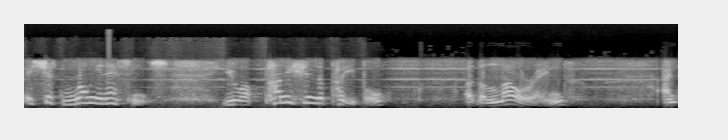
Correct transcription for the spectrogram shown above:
It's just wrong in essence. You are punishing the people at the lower end and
